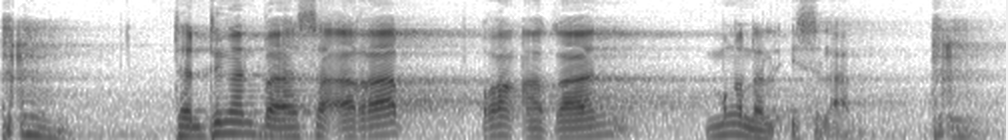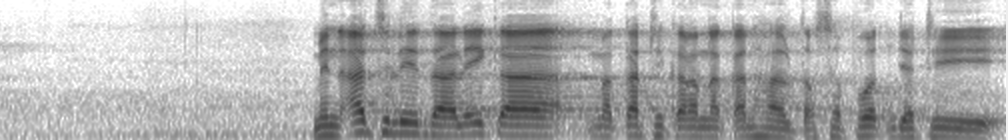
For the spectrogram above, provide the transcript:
Dan dengan bahasa Arab orang akan mengenal Islam. Min ajli dalika maka dikarenakan hal tersebut menjadi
